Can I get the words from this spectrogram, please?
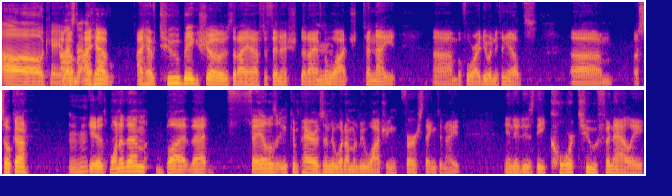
Oh, okay. let's Um, not- I okay. have I have two big shows that I have to finish that I have Mhm. to watch tonight um, before I do anything else. Um, Ahsoka Mhm. is one of them, but that fails in comparison to what I'm going to be watching first thing tonight, and it is the cour two finale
